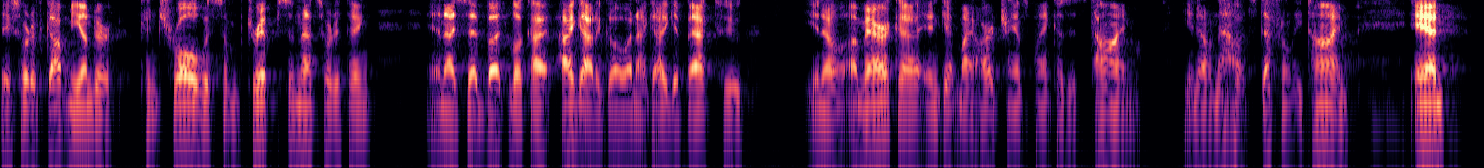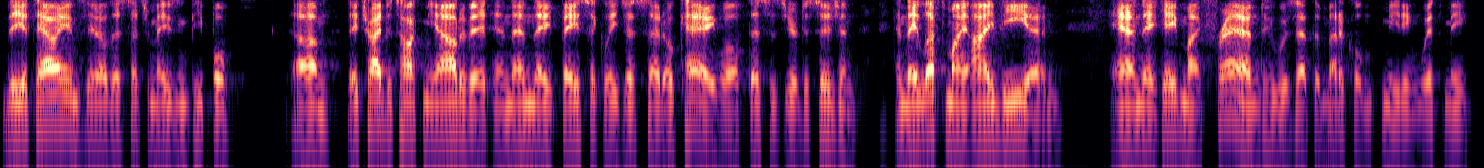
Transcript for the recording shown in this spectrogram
They sort of got me under control with some drips and that sort of thing. And I said, but look, I, I got to go and I got to get back to, you know, America and get my heart transplant because it's time. You know, now it's definitely time. And the Italians, you know, they're such amazing people. Um, they tried to talk me out of it, and then they basically just said, okay, well, if this is your decision. And they left my IV in, and they gave my friend who was at the medical meeting with me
